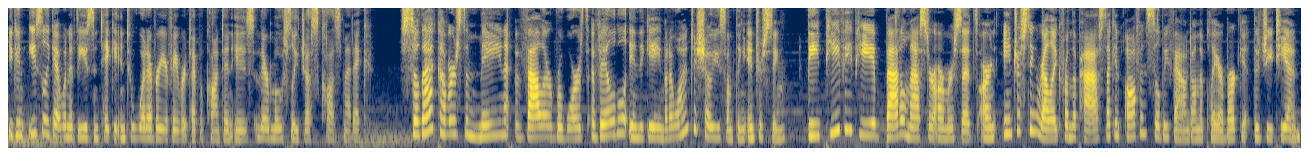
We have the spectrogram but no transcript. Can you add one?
You can easily get one of these and take it into whatever your favorite type of content is, they're mostly just cosmetic. So that covers the main Valor rewards available in the game, but I wanted to show you something interesting. The PvP Battlemaster armor sets are an interesting relic from the past that can often still be found on the player market, the GTN.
